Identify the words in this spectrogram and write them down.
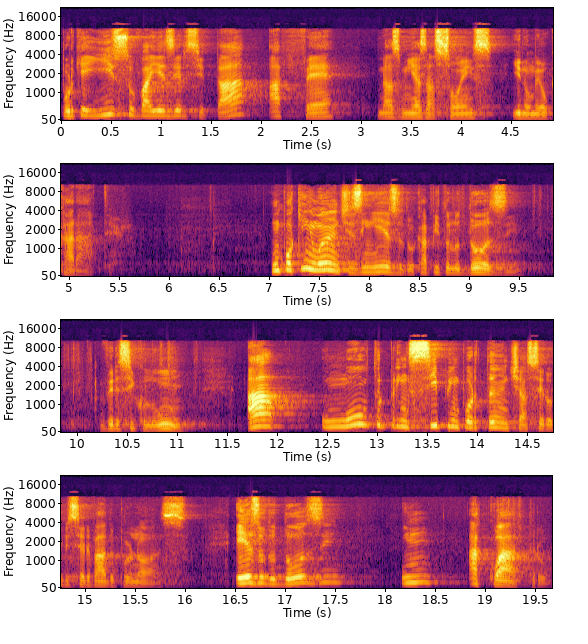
porque isso vai exercitar a fé nas minhas ações e no meu caráter. Um pouquinho antes, em Êxodo, capítulo 12, versículo 1, há um outro princípio importante a ser observado por nós. Êxodo 12, 1 a 4.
